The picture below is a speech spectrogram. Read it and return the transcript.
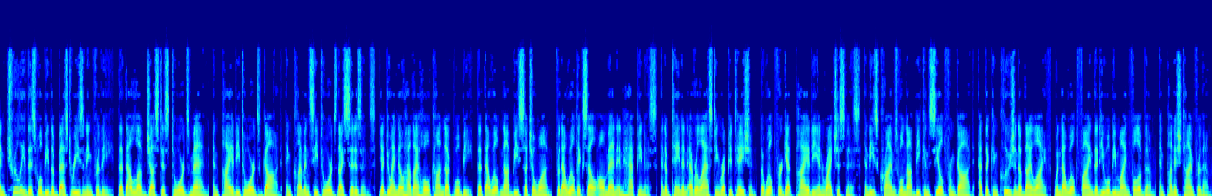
And truly this will be the best reasoning for thee, that thou love justice towards men, and piety towards God, and clemency towards thy citizens, yet do I know how thy whole conduct will be, that thou wilt not be such a one, for thou wilt excel all men in happiness, and obtain an everlasting reputation, but wilt forget piety and righteousness, and these crimes will not be concealed from God, at the conclusion of thy life, when thou wilt find that he will be mindful of them, and punish time for them.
